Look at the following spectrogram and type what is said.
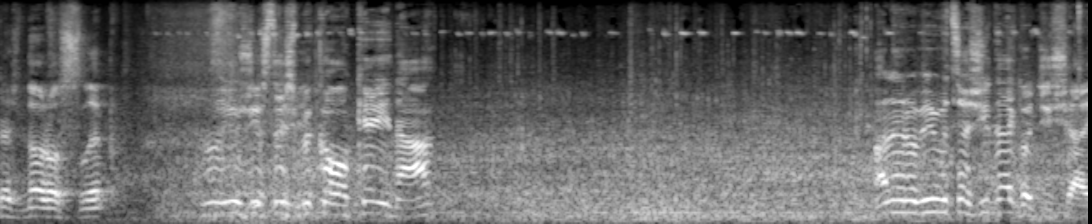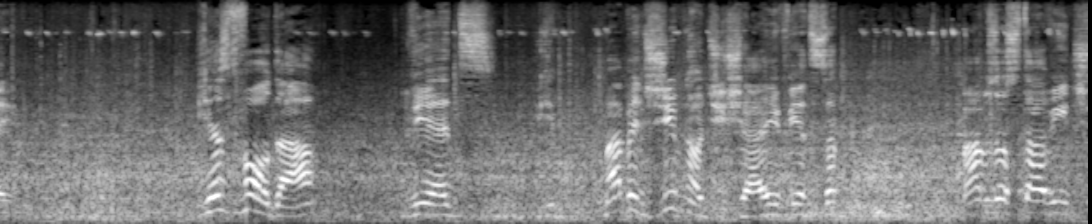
jakaś noroslip. No już jesteśmy koło Keina. Ale robimy coś innego dzisiaj. Jest woda, więc ma być zimno dzisiaj, więc mam zostawić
